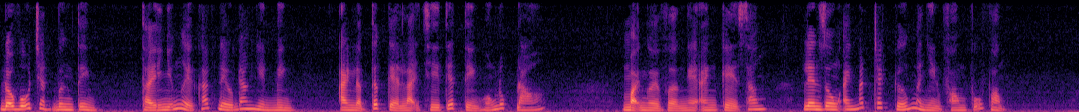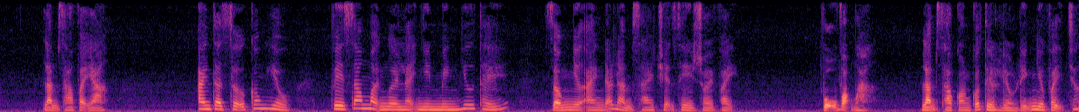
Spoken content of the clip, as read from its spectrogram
Đỗ Vũ chợt bừng tỉnh, thấy những người khác đều đang nhìn mình. Anh lập tức kể lại chi tiết tình huống lúc đó. Mọi người vừa nghe anh kể xong, liền dùng ánh mắt trách cứ mà nhìn Phong Vũ Vọng. Làm sao vậy à? Anh thật sự không hiểu vì sao mọi người lại nhìn mình như thế, giống như anh đã làm sai chuyện gì rồi vậy. Vũ Vọng à, làm sao con có thể liều lĩnh như vậy chứ?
